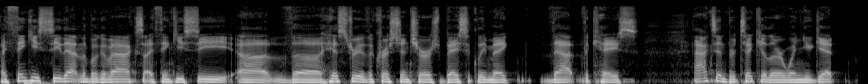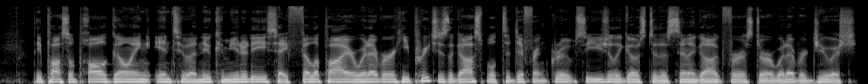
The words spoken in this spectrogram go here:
I think you see that in the book of Acts. I think you see uh, the history of the Christian church basically make that the case. Acts in particular, when you get the Apostle Paul going into a new community, say Philippi or whatever, he preaches the gospel to different groups. He usually goes to the synagogue first or whatever Jewish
